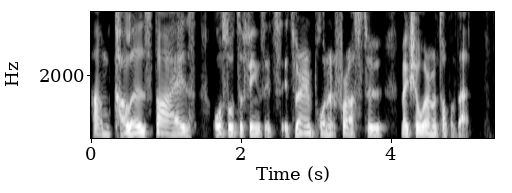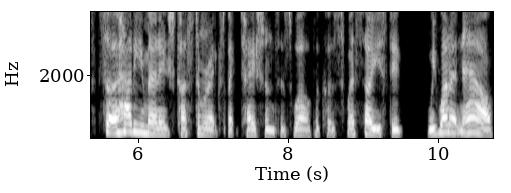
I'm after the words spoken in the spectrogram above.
um, colors, dyes, all sorts of things. It's it's very important for us to make sure we're on top of that. So, how do you manage customer expectations as well? Because we're so used to we want it now.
